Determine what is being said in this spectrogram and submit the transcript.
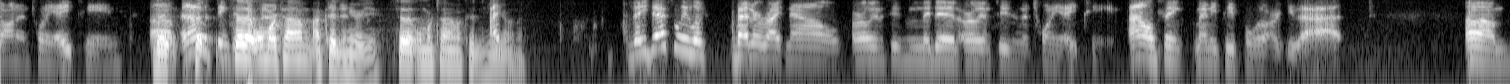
on in 2018. They, um, and say, I would think say that one more time. I couldn't hear you. Say that one more time. I couldn't hear I, you on that. They definitely look better right now, early in the season, than they did early in the season in 2018. I don't think many people would argue that. Um,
